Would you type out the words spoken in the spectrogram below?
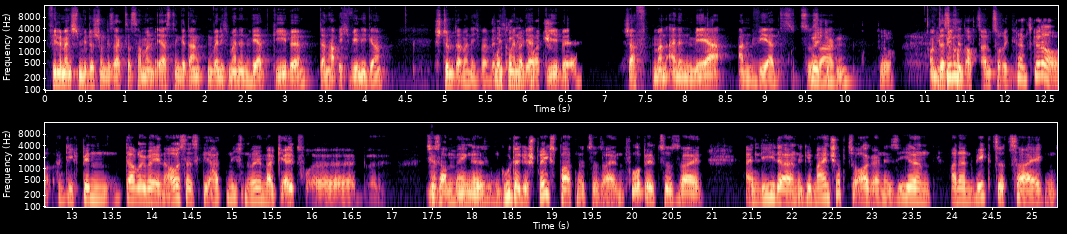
viele Menschen, wie du schon gesagt hast, haben im ersten Gedanken, wenn ich meinen Wert gebe, dann habe ich weniger. Stimmt aber nicht, weil wenn Vollkommen ich meinen Wert Quatsch. gebe, schafft man einen Mehr an Wert sozusagen. So. Und das bin, kommt auch zu einem zurück. Ganz genau. Und ich bin darüber hinaus, das hat nicht nur immer Geld äh, Zusammenhänge, ein guter Gesprächspartner zu sein, ein Vorbild zu sein, ein Leader, eine Gemeinschaft zu organisieren, anderen Weg zu zeigen,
